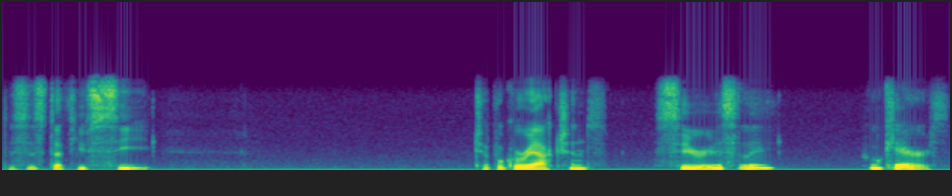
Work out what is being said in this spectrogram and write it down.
This is stuff you see. Typical reactions? Seriously? Who cares?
